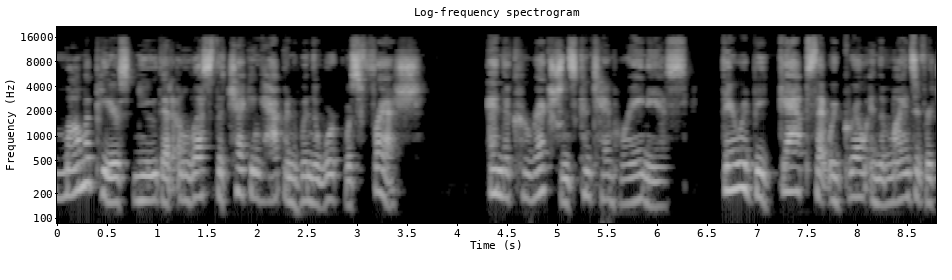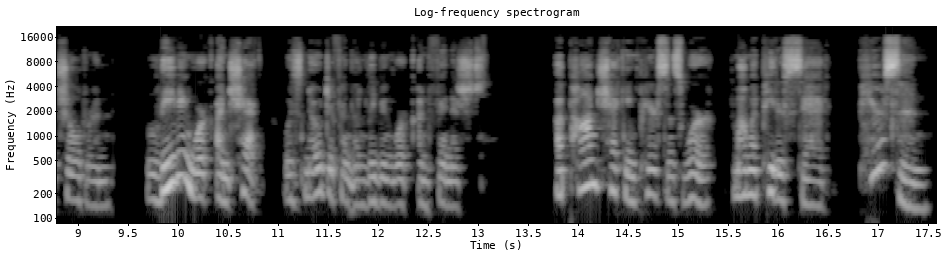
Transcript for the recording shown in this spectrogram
Mama Peters knew that unless the checking happened when the work was fresh and the corrections contemporaneous, there would be gaps that would grow in the minds of her children. Leaving work unchecked was no different than leaving work unfinished. Upon checking Pearson's work, Mama Peters said, Pearson,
